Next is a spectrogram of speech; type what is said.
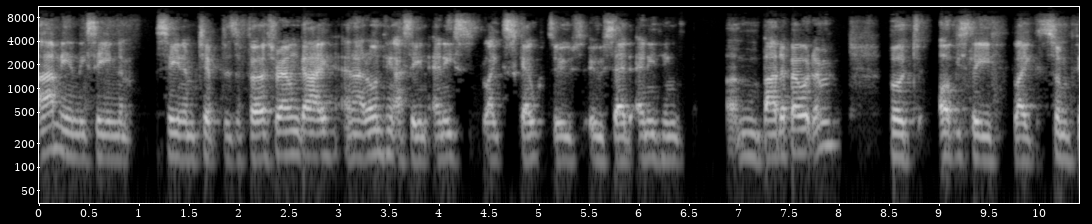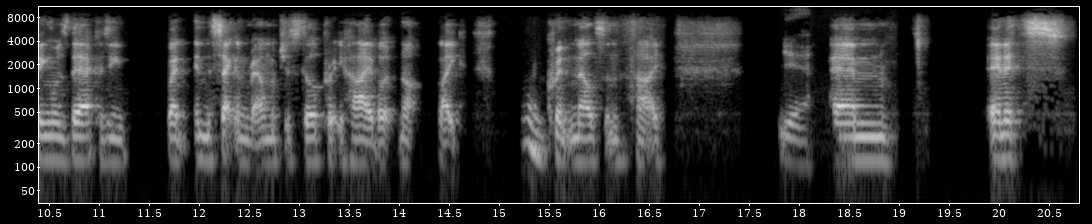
I mainly seen him seen him tipped as a first round guy, and I don't think I've seen any like scouts who who said anything um, bad about him. But obviously, like something was there because he went in the second round, which is still pretty high, but not like Quenton Nelson high. Yeah. Um, and it's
